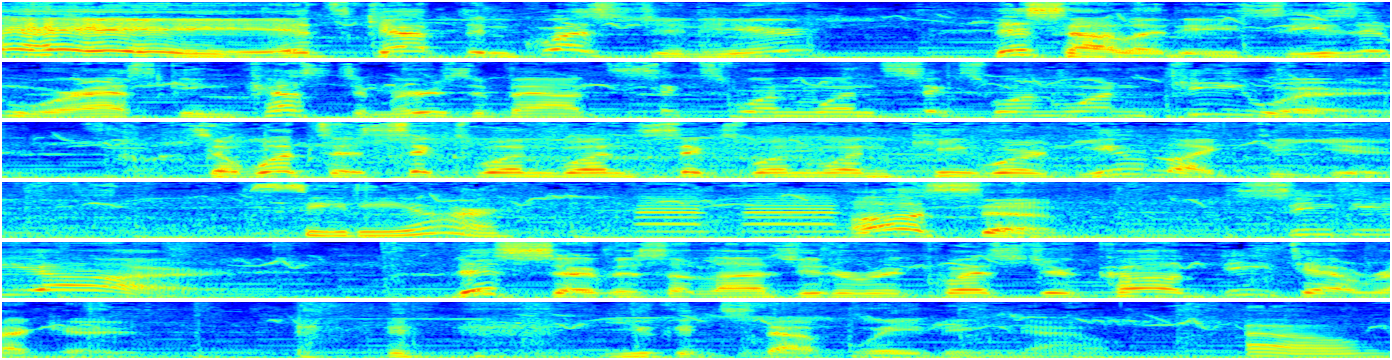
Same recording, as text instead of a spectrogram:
Hey, it's Captain Question here. This holiday season, we're asking customers about 611 611 keywords. So, what's a 611 611 keyword you like to use? CDR. Awesome! CDR. This service allows you to request your call detail record. you can stop waving now. Oh,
